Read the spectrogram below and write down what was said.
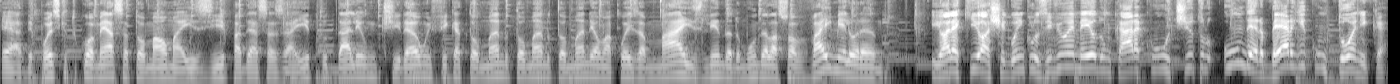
É, depois que tu começa a tomar uma Isipa dessas aí, tu dá-lhe um tirão e fica tomando, tomando, tomando, e é uma coisa mais linda do mundo, ela só vai melhorando. E olha aqui, ó, chegou inclusive um e-mail de um cara com o título Underberg com tônica.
